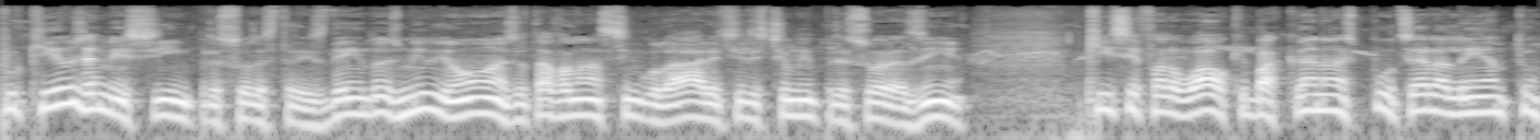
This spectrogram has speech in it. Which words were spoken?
Porque eu já mexi em impressoras 3D em 2011, eu estava lá na Singularity, eles tinham uma impressorazinha que você fala, uau, que bacana, mas putz, era lento,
